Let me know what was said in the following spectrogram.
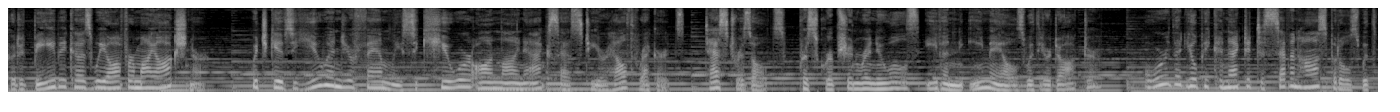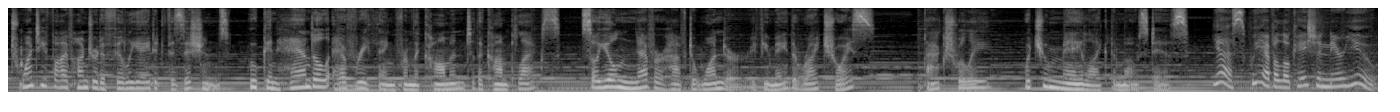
Could it be because we offer My Ochsner, which gives you and your family secure online access to your health records, test results, prescription renewals, even emails with your doctor? Or that you'll be connected to seven hospitals with 2,500 affiliated physicians who can handle everything from the common to the complex, so you'll never have to wonder if you made the right choice. Actually, what you may like the most is Yes, we have a location near you.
